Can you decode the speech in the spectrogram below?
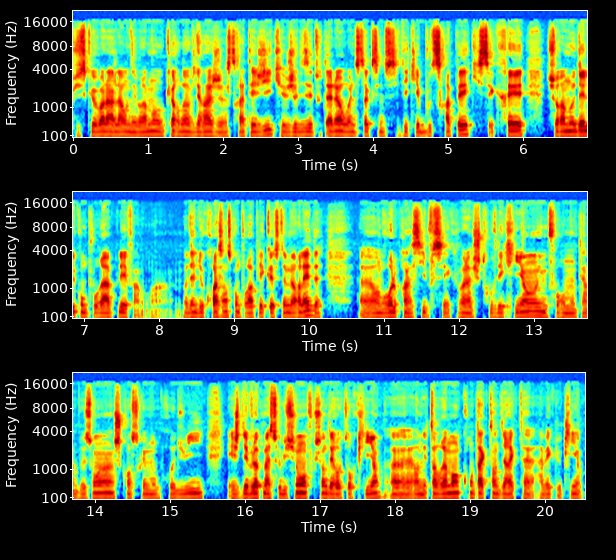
puisque voilà, là on est vraiment au cœur d'un virage stratégique. Je disais tout à l'heure, OneStock c'est une société qui est bootstrappée, qui s'est créée sur un modèle qu'on pourrait appeler, enfin un modèle de croissance qu'on pourrait appeler customer-led. Euh, en gros, le principe, c'est que voilà, je trouve des clients, il me faut remonter un besoin, je construis mon produit et je développe ma solution en fonction des retours clients, euh, en étant vraiment en contact en direct euh, avec le client.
